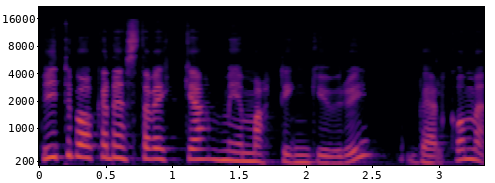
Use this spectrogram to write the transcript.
Vi är tillbaka nästa vecka med Martin Guri. Välkommen!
